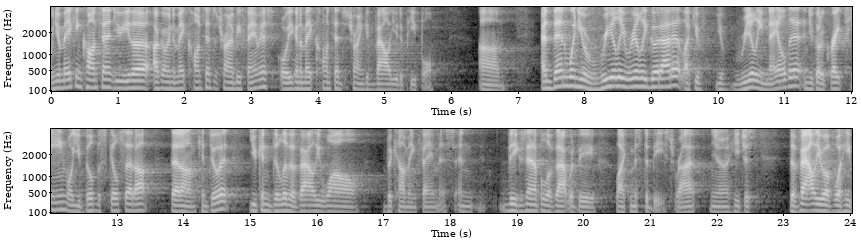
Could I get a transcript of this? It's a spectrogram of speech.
when you're making content, you either are going to make content to try and be famous, or you're going to make content to try and give value to people. Um, and then when you're really, really good at it, like you've you've really nailed it, and you've got a great team, or you build the skill set up that um, can do it, you can deliver value while becoming famous. And the example of that would be like Mr. Beast, right? You know, he just the value of what he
